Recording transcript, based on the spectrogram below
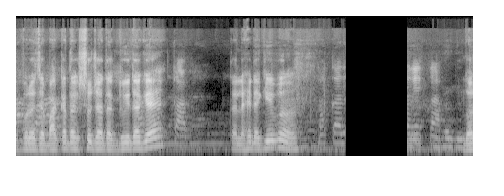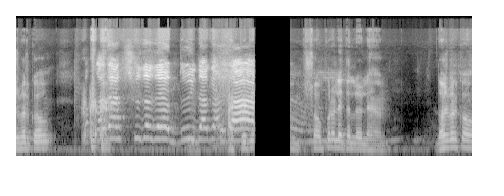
উপরে যে বাঁকা দাগ সোজা দাগ দুই দাগে তাহলে সেটা কি দশ বার কও। দুই দাগে সব উপরে লেতে লইলে হন দশ বার কও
